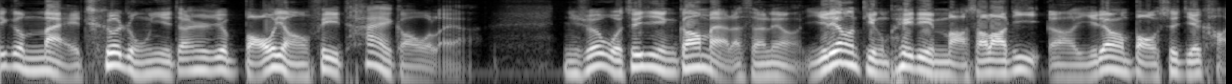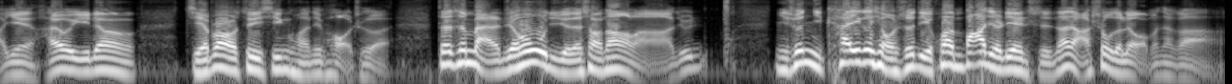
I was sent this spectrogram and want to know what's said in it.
这个买车容易，但是这保养费太高了呀！你说我最近刚买了三辆，一辆顶配的玛莎拉蒂啊，一辆保时捷卡宴，还有一辆捷豹最新款的跑车。但是买了之后我就觉得上当了啊！就你说你开一个小时得换八节电池，那咋受得了吗？大哥。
